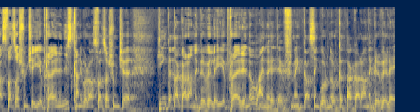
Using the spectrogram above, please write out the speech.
Աստվածաշունչը եբրայերենից, քանի որ Աստվածաշունչը 5 կտակարանը գրվել է եբրայերենով, այնուհետև մենք կասենք, որ նոր կտակարանը գրվել է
